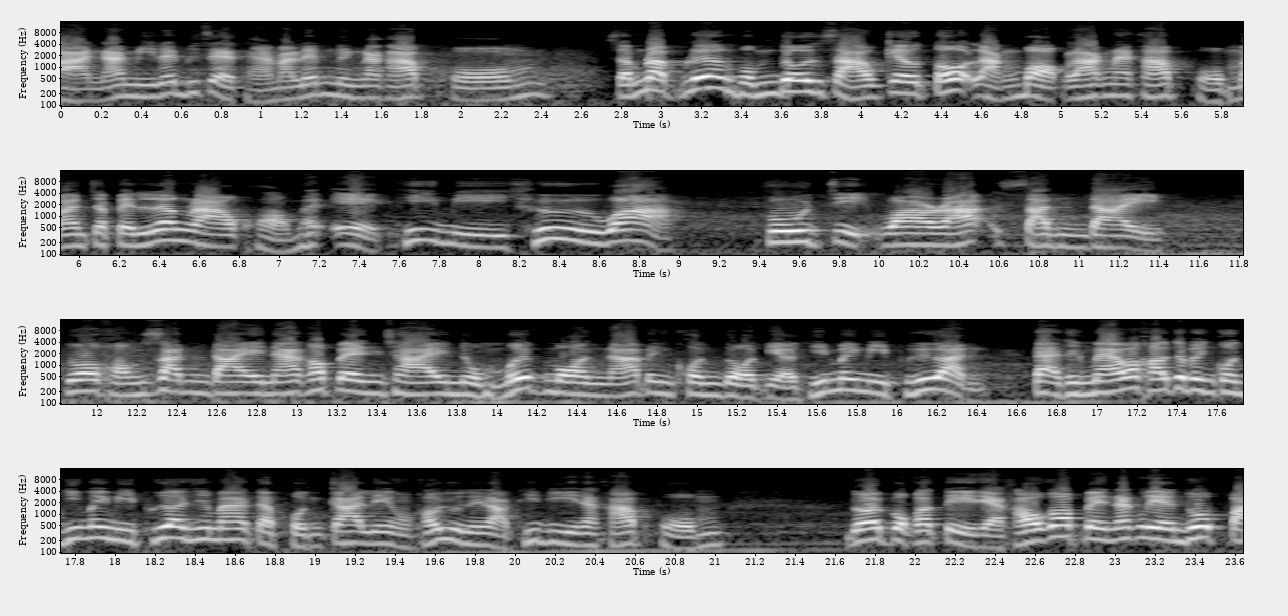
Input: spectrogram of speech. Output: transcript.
บาทนะ มีเล่มพิเศษแถมมาเล่มหนึ่งนะครับ ผมสำหรับเรื่องผมโดนสาวเกลโต๊ะหลังบอกรักนะครับ ผมมันจะเป็นเรื่องราวของพระเอกที่มีชื่อว่า ฟูจิวาระซันไดตัวของซันไดนะเขาเป็นชายหนุ่มมืดมนนะ เป็นคนโดดเดี่ยวที่ไม่มีเพื่อน แต่ถึงแม้ว่าเขาจะเป็นคนที่ไม่มีเพื่อนใช่ไหมแต่ผลการเรียนของเขาอยู่ในระดับที่ดีนะครับ ผมโดยปกติเนี่ยเขาก็เป็นนักเรียนทั่วไป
